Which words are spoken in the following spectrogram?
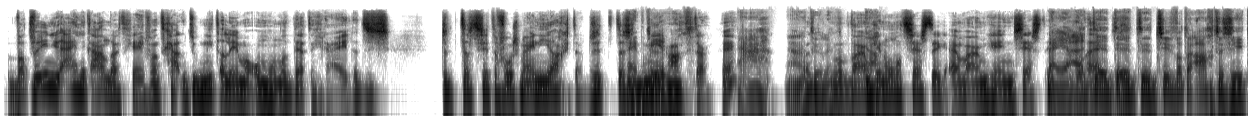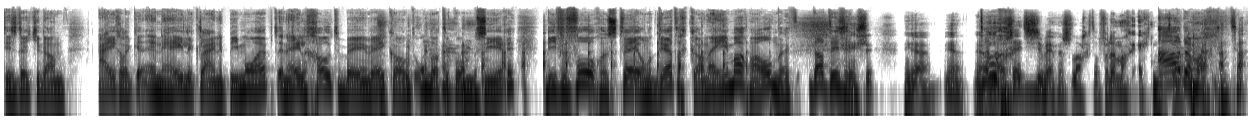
wat wil je nu eigenlijk aandacht geven? Want het gaat natuurlijk niet alleen maar om 130 rijden. Dat, is, dat, dat zit er volgens mij niet achter. Er zit, er Nee, zit meer achter. Hè? ja, ja, natuurlijk. want Waarom Ja. geen 160 en waarom geen 60? Nou ja, het, hè? het, het, het zit wat erachter zit, is dat je dan eigenlijk een hele kleine piemel hebt, een hele grote BMW koopt om dat te compenseren, die vervolgens 230 kan en je mag maar 100. Dat is het. Ja, ja. ja nou zet je ze weg als slachtoffer. Dat mag echt niet. Oh, hoor. dat mag niet.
